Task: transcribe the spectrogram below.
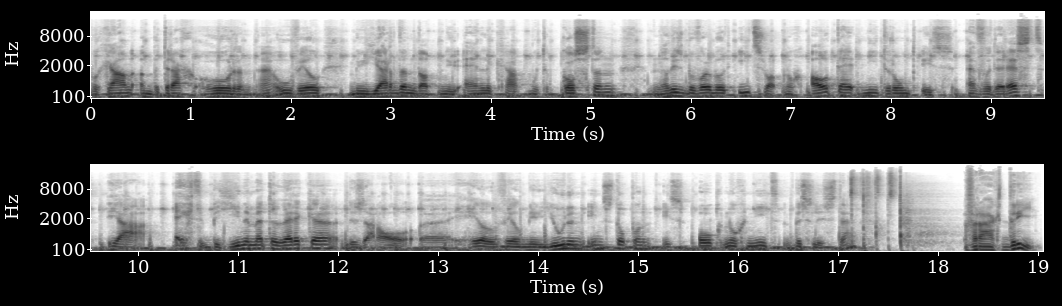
We gaan een bedrag horen. Hè, hoeveel miljarden dat nu eindelijk gaat moeten kosten. En dat is bijvoorbeeld iets wat nog altijd niet rond is. En voor de rest, ja, echt beginnen met te werken, dus daar al uh, heel veel miljoenen in stoppen, is ook nog niet beslist. Hè. Vraag 3.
